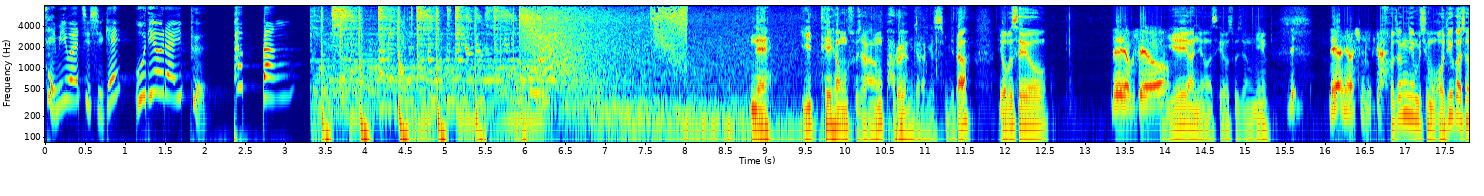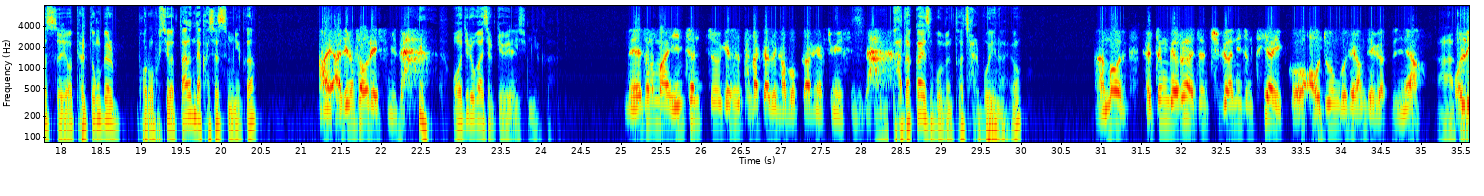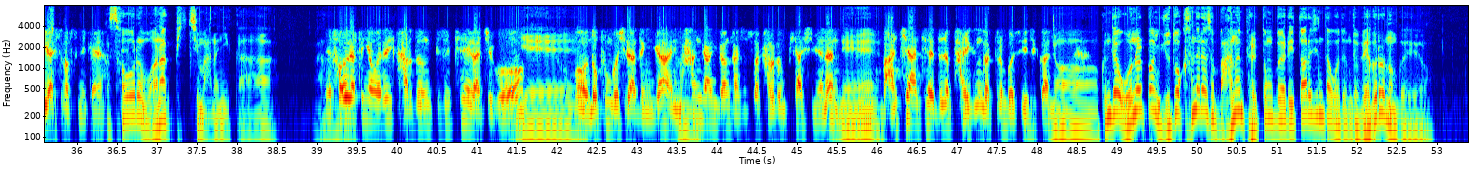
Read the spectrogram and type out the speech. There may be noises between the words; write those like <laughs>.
재미와 지식의 오디오 life 팟빵 네, 이태형 소장 바로 연결하겠습니다. 여보세요. 네, 여보세요. 예, 안녕하세요, 소장님. 네, 네, 안녕하십니까. 소장님 지금 어디 가셨어요? 별똥별 보러 혹시 다른 데 가셨습니까? 아, 아직은 서울에 있습니다. <laughs> 어디로 가실 계획이십니까? 네, 저는 막 인천 쪽에서 바닷가 좀 가볼까 생각 중에 있습니다. 아, 바닷가에서 보면 더 잘 보이나요? 아, 뭐, 별똥별은 좀 주변이 좀 트여 있고 어두운 곳에 가면 되거든요. 아, 멀리 갈 그렇죠. 수는 없으니까요. 그러니까 서울은 워낙 빛이 많으니까. 아, 네, 서울 같은 경우에는 가로등 빛을 피해가지고, 예. 뭐, 높은 곳이라든가 아니면 음. 한강변 가셔서 가로등 피하시면은, 네. 많지 않더라도 좀 밝은 것들은 볼 수 있을 것 같습니다. 어, 근데 오늘 밤 유독 하늘에서 많은 별똥별이 떨어진다고 하던데 왜 그러는 거예요?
